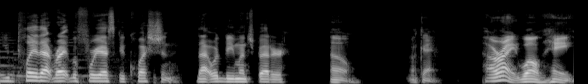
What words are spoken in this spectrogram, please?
you play that right before you ask a question. That would be much better. Oh, okay. All right. Well, hey,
